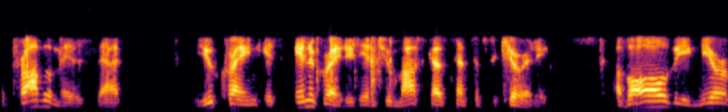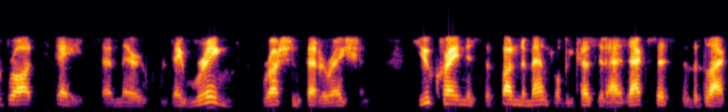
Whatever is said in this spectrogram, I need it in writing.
The problem is that Ukraine is integrated into Moscow's sense of security. Of all the near abroad states, and they ring Russian Federation, Ukraine is the fundamental because it has access to the Black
